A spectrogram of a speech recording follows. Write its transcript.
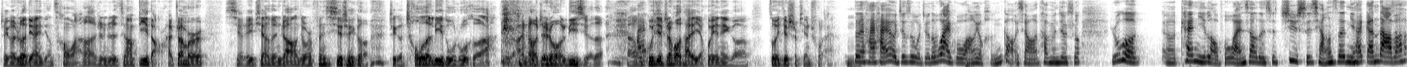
这个热点已经蹭完了，甚至像毕导还专门写了一篇文章，就是分析这个 这个抽的力度如何啊，就是按照这种力学的啊，我估计之后他也会那个做一些视频出来。嗯，对，还还有就是，我觉得外国网友很搞笑，他们就说，如果呃开你老婆玩笑的是巨石强森，你还敢打吗？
